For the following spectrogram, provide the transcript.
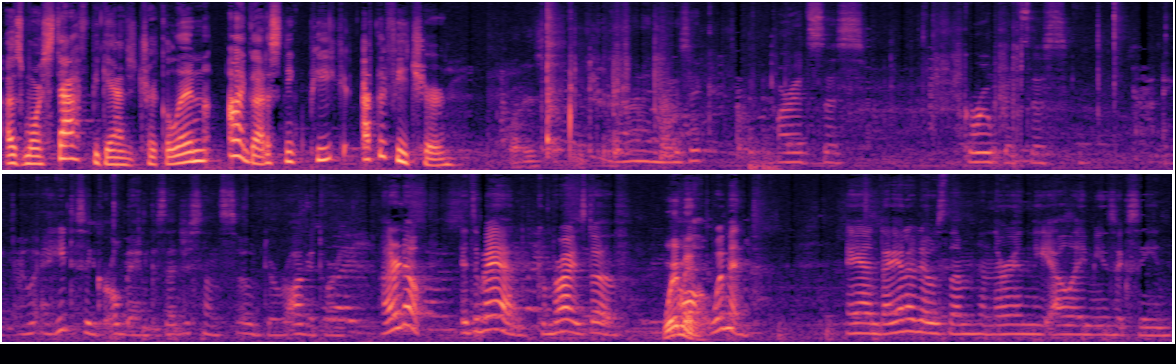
As more staff began to trickle in, I got a sneak peek at the feature. What is that? Learning music, or it's this group. It's this. I, I hate to say girl band because that just sounds so derogatory. I don't know. It's a band comprised of Women. all- women, and Diana knows them, and they're in the LA music scene.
